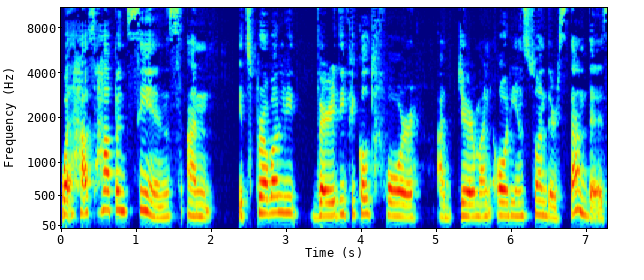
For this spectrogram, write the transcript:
What has happened since, and it's probably very difficult for a German audience to understand this,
